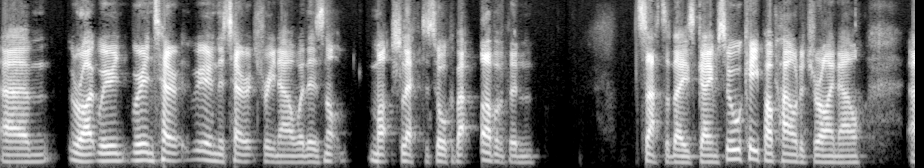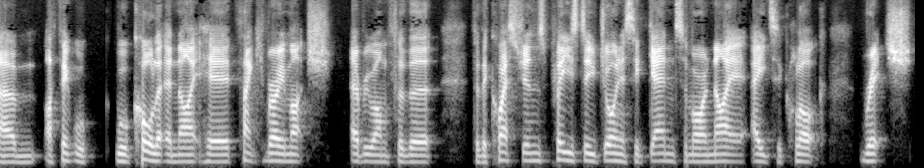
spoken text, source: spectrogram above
Um, right, we're in, we're in ter- we're in the territory now where there's not much left to talk about other than Saturday's game, so we'll keep our powder dry now. Um, I think we'll we'll call it a night here. Thank you very much, everyone, for the for the questions. Please do join us again tomorrow night at eight o'clock. Rich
